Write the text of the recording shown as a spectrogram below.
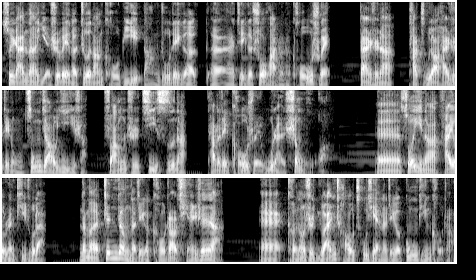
虽然呢，也是为了遮挡口鼻，挡住这个呃这个说话者的口水，但是呢，它主要还是这种宗教意义上防止祭司呢他的这口水污染圣火。呃，所以呢，还有人提出来。那么，真正的这个口罩前身啊，哎，可能是元朝出现的这个宫廷口罩。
